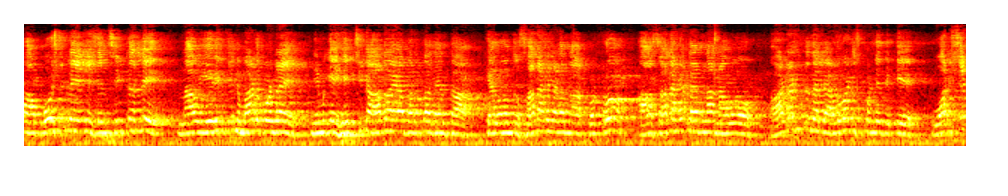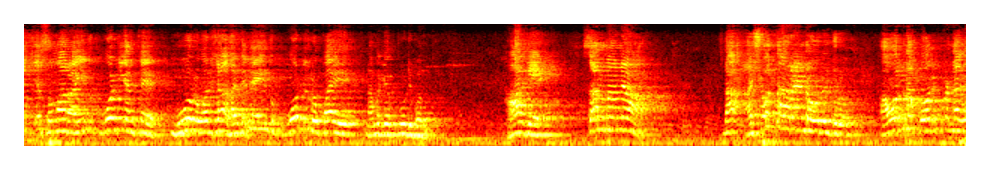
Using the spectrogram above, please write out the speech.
ಆ ಪೋಸ್ಟ್ ಗ್ರಾಜುಯೇಷನ್ ಸೀಟಲ್ಲಿ ನಾವು ಈ ರೀತಿ ಮಾಡಿಕೊಂಡ್ರೆ ನಿಮಗೆ ಹೆಚ್ಚಿಗೆ ಆದಾಯ ಬರ್ತದೆ ಅಂತ ಕೆಲವೊಂದು ಸಲಹೆಗಳನ್ನು ಕೊಟ್ಟರು ಆ ಸಲಹೆಗಳನ್ನು ನಾವು ಆಡಳಿತದಲ್ಲಿ ಅಳವಡಿಸಿಕೊಂಡಿದ್ದಕ್ಕೆ ವರ್ಷಕ್ಕೆ ಸುಮಾರು ಐದು ಕೋಟಿ ಅಂತೆ ಮೂರು ವರ್ಷ ಹದಿನೈದು ಕೋಟಿ ರೂಪಾಯಿ ನಮಗೆ ಕೂಡಿ ಬಂತು. ಹಾಗೆ ಸನ್ಮಾನ್ಯ ಡಾ ಅಶ್ವತ್ಥನಾರಾಯಣರವರು ಇದ್ದರು. ಅವ್ರನ್ನ ಕೋರಿಕೊಂಡಾಗ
